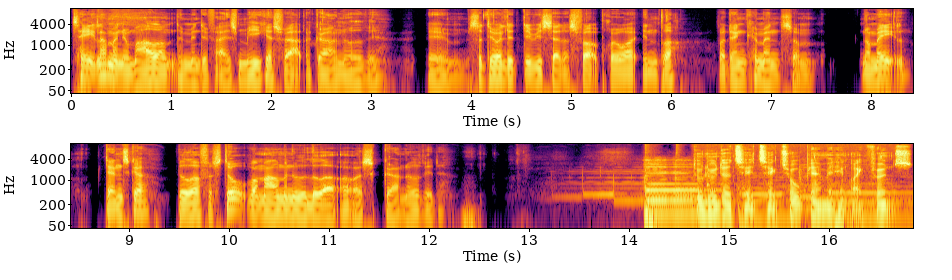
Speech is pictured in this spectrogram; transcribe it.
taler man jo meget om det, men det er faktisk mega svært at gøre noget ved. Øhm, så det var lidt det, vi satte os for at prøve at ændre. Hvordan kan man som normal dansker bedre forstå, hvor meget man udleder, og også gøre noget ved det. Du lytter til Tektopia med Henrik Føns.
